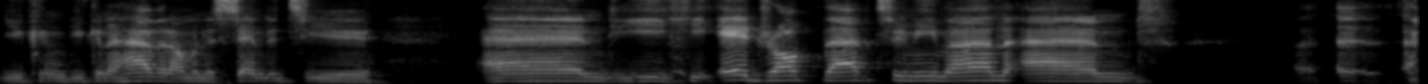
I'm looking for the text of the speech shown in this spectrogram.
You can you can have it. I'm gonna send it to you." And he he airdropped that to me, man, and it, uh,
